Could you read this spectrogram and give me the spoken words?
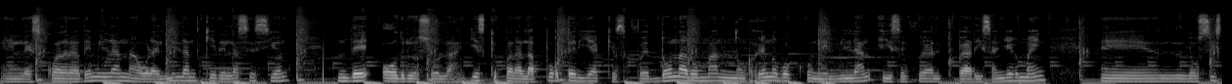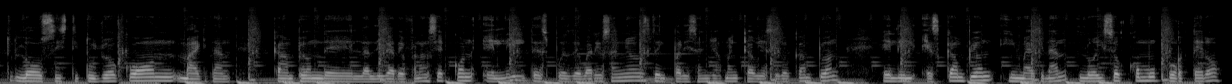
en, la escuadra de Milán ahora el Milán quiere la sesión de Odriozola y es que para la portería que se fue Donnarumma no renovó con el Milán y se fue al Paris Saint Germain eh, los, los instituyó con Magnan campeón de la Liga de Francia con el Lille después de varios años del Paris Saint Germain que había sido campeón. El Lille es campeón y Magnan lo hizo como portero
